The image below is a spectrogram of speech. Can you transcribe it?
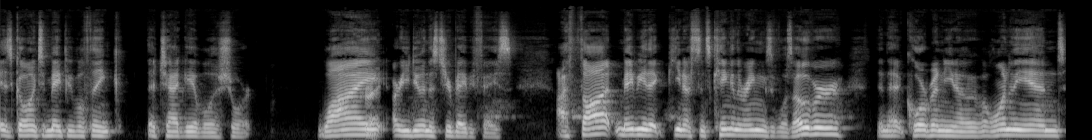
is going to make people think that Chad Gable is short. Why right. are you doing this to your baby face? I thought maybe that you know since King of the Rings was over and that Corbin you know won in the end,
